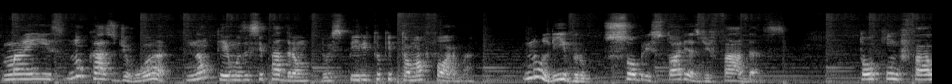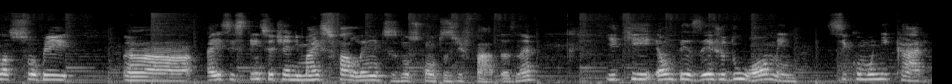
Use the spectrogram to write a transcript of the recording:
Mas no caso de Juan, não temos esse padrão do espírito que toma forma. No livro sobre histórias de fadas, Tolkien fala sobre uh, a existência de animais falantes nos contos de fadas, né? E que é um desejo do homem se comunicar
